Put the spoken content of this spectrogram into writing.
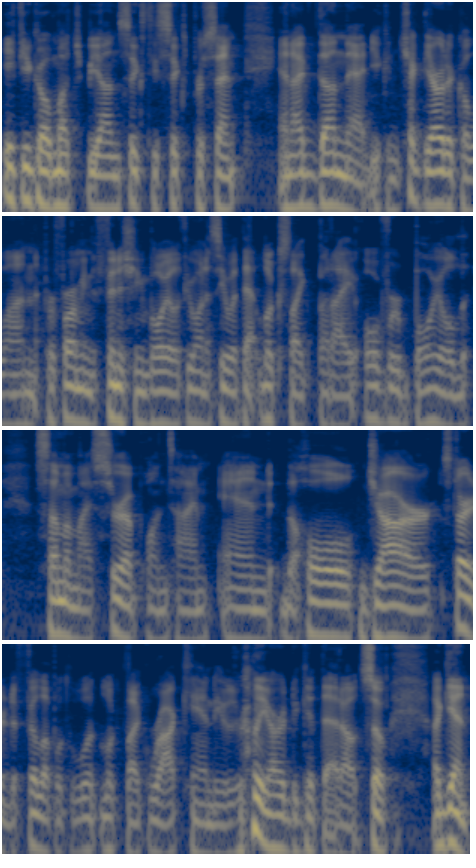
if you go much beyond 66% and I've done that. You can check the article on performing the finishing boil if you want to see what that looks like but I overboiled some of my syrup one time and the whole jar started to fill up with what looked like rock candy. It was really hard to get that out. So again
